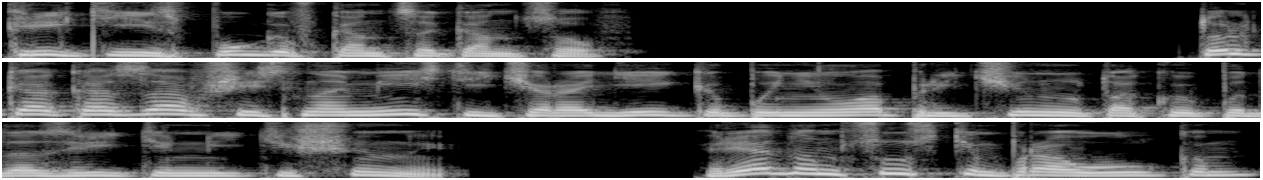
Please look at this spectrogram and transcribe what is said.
крики испуга в конце концов? Только оказавшись на месте, чародейка поняла причину такой подозрительной тишины. Рядом с узким проулком,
